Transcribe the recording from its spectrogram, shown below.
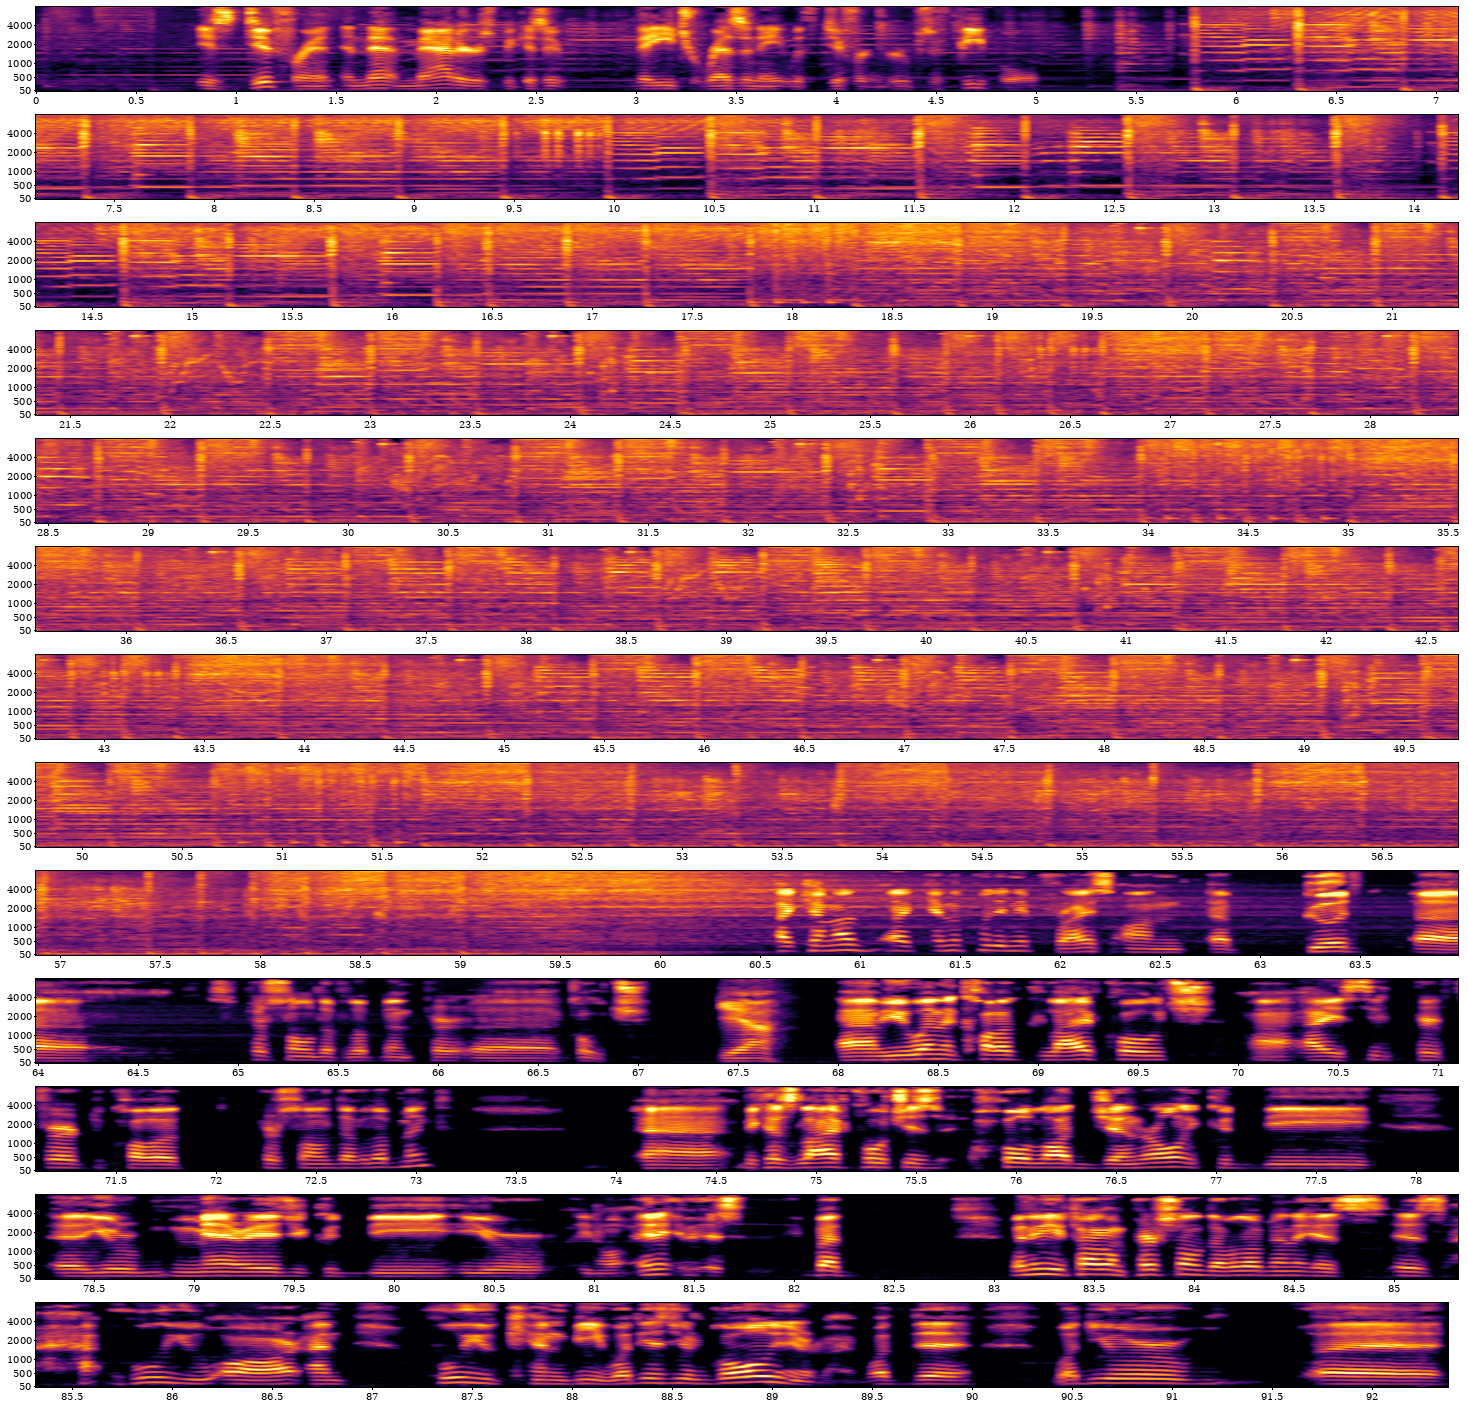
is different, and that matters because it they each resonate with different groups of people. I cannot I cannot put any price on a good uh, personal development per, uh, coach. Yeah. Um, you want to call it life coach? Uh, I still prefer to call it personal development uh, because life coach is a whole lot general. It could be uh, your marriage, it could be your you know, but when you talk on personal development, is is who you are and who you can be. What is your goal in your life? What the what your uh,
